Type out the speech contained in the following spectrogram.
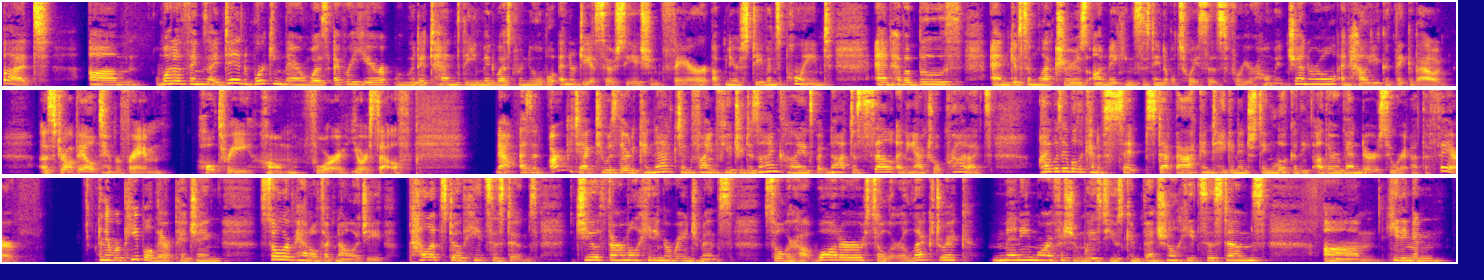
But um, one of the things I did working there was every year we would attend the Midwest Renewable Energy Association fair up near Stevens Point and have a booth and give some lectures on making sustainable choices for your home in general and how you could think about a straw bale timber frame whole tree home for yourself. Now, as an architect who was there to connect and find future design clients, but not to sell any actual products, I was able to kind of sit, step back and take an interesting look at the other vendors who were at the fair. And there were people there pitching solar panel technology, pellet stove heat systems, geothermal heating arrangements, solar hot water, solar electric, many more efficient ways to use conventional heat systems, um, heating and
